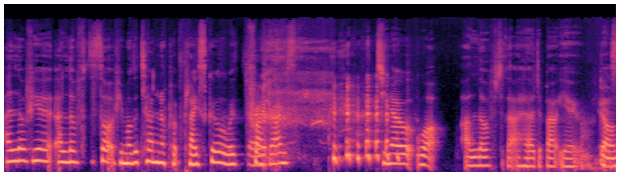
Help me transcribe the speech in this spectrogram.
I love you. I love the thought of your mother turning up at play school with fried rice. Do you know what I loved that I heard about you? Go on.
